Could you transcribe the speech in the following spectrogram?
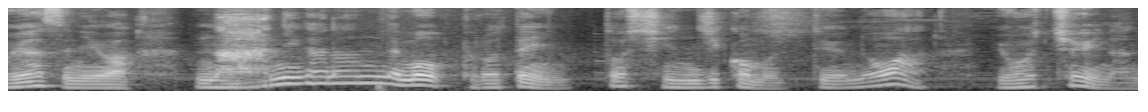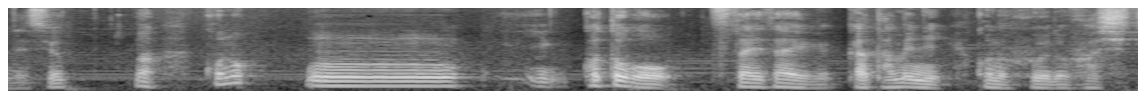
増やすには何が何でもプロテインと信じ込むっていうのは要注意なんですよ。まあ、このうんことを伝えたいがためにこのフードファシ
